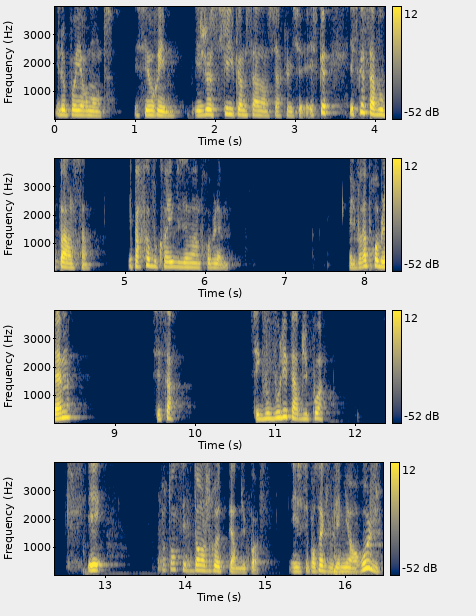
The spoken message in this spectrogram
Et le poids remonte. Et c'est horrible. Et j'oscille comme ça dans le cercle vicieux. Est-ce que, est que ça vous parle, ça? Et parfois, vous croyez que vous avez un problème. Mais le vrai problème, c'est ça. C'est que vous voulez perdre du poids. Et pourtant, c'est dangereux de perdre du poids. Et c'est pour ça que je vous l'ai mis en rouge.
